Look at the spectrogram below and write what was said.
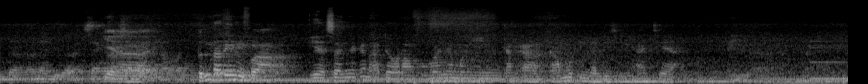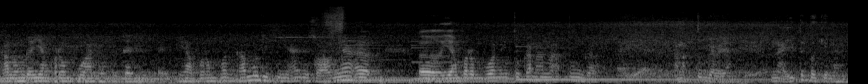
binatangnya juga saya Ya, ngerasa nggak nyaman. bentar ini Pak. Biasanya kan ada orang tuanya menginginkan ah, kamu tinggal di sini aja. Iya. Kalau enggak yang perempuan itu dari pihak perempuan kamu di sini aja. Soalnya eh, eh, yang perempuan itu kan anak tunggal, iya. anak tunggal ya. Nah itu bagaimana?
